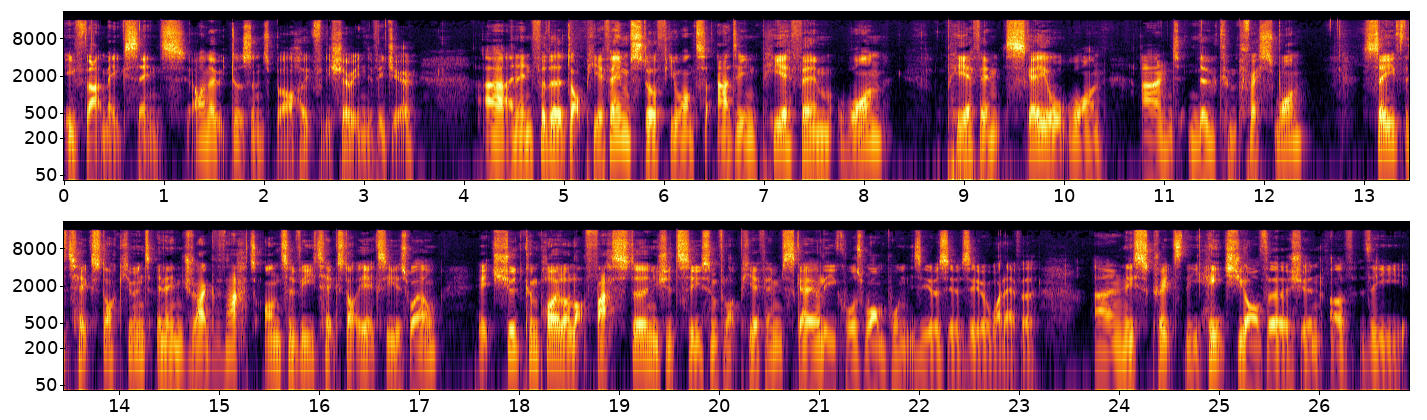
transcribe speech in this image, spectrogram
if that makes sense. I know it doesn't, but I'll hopefully show it in the video. Uh, and then for the .pfm stuff, you want to add in pfm1, pfm scale 1, and no compress 1. Save the text document and then drag that onto vtex.exe as well. It should compile a lot faster and you should see something like pfm scale equals 1.000 whatever. And this creates the HDR version of the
